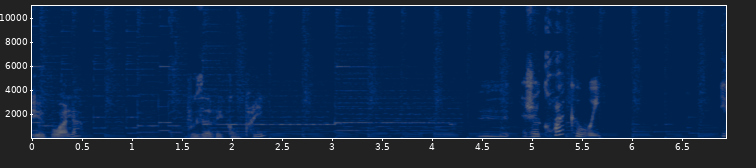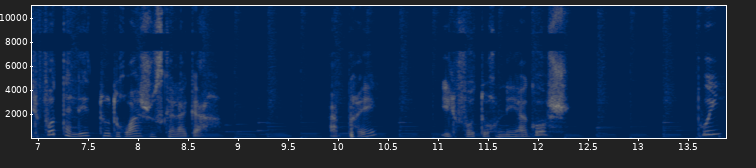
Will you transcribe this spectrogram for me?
et voilà. Vous avez compris? Hmm, je crois que oui. Il faut aller tout droit jusqu'à la gare. Après, il faut tourner à gauche. Puis,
